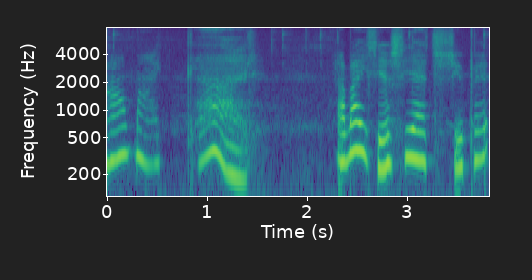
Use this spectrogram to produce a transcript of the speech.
Oh my god. Am I seriously that stupid?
